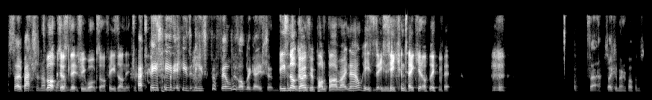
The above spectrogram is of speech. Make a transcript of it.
so back to number Spock one. just literally walks off. He's uninterested. he's, he's he's he's fulfilled his obligation. He's not going through Pon farr right now. He's, he's he can take it or leave it. Fair. So can Mary Poppins.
